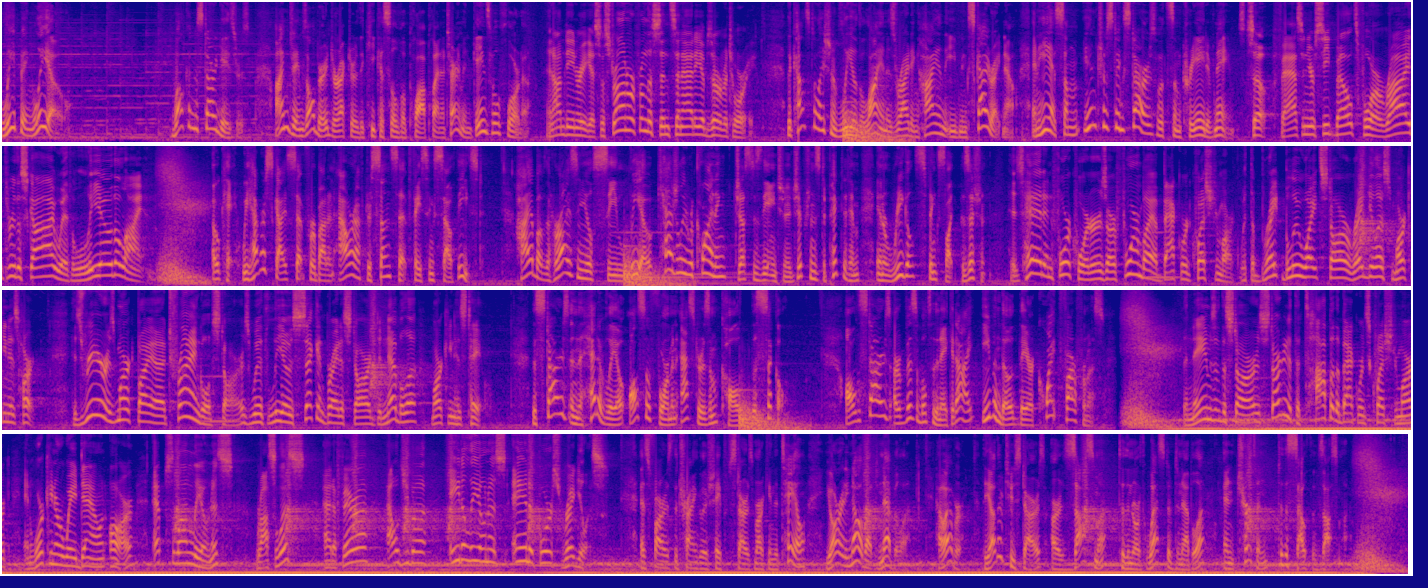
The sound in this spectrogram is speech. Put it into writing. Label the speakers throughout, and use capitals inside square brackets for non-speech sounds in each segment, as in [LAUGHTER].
Speaker 1: Leaping Leo. Welcome to Stargazers. I'm James Albury, director of the Kika Silva Pla Planetarium in Gainesville, Florida.
Speaker 2: And I'm Dean Regas, astronomer from the Cincinnati Observatory.
Speaker 1: The constellation of Leo the Lion is riding high in the evening sky right now, and he has some interesting stars with some creative names.
Speaker 2: So, fasten your seatbelts for a ride through the sky with Leo the Lion.
Speaker 1: Okay, we have our skies set for about an hour after sunset facing southeast. High above the horizon, you'll see Leo casually reclining, just as the ancient Egyptians depicted him in a regal sphinx-like position.
Speaker 2: His head and forequarters are formed by a backward question mark, with the bright blue-white star Regulus marking his heart. His rear is marked by a triangle of stars, with Leo's second brightest star, Denebola, marking his tail.
Speaker 1: The stars in the head of Leo also form an asterism called the sickle. All the stars are visible to the naked eye, even though they are quite far from us.
Speaker 2: The names of the stars, starting at the top of the backwards question mark and working our way down, are Epsilon Leonis, Rasselas, Adafera, Algeba, Eta Leonis, and of course Regulus.
Speaker 1: As far as the triangular shape of stars marking the tail, you already know about Denebola. However, the other two stars are Zosma to the northwest of Denebola and Chertan to the south of Zosma.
